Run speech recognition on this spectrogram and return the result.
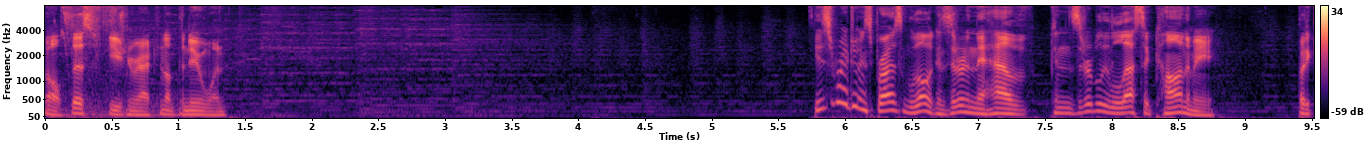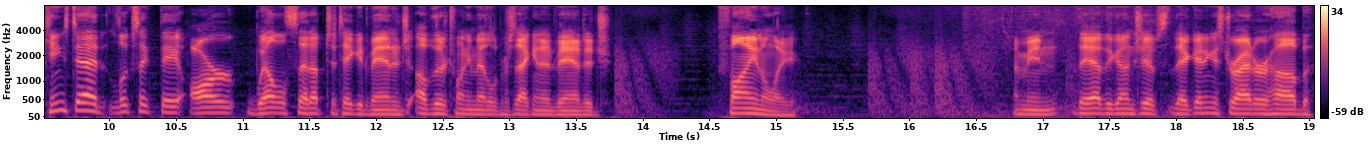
Well, this fusion reactor, not the new one. These are right doing surprisingly well, considering they have considerably less economy. But Kingstad looks like they are well set up to take advantage of their 20 metal per second advantage. Finally. I mean, they have the gunships. They're getting a Strider hub.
